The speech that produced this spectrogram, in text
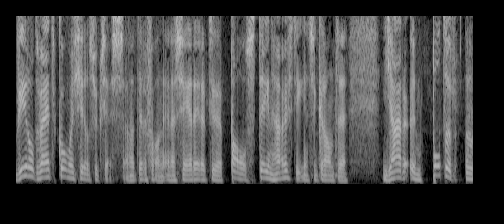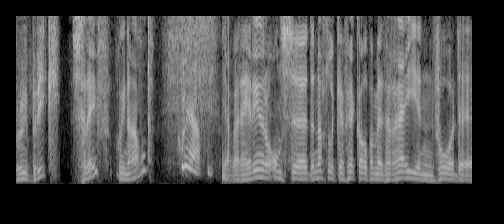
wereldwijd commercieel succes? Aan de telefoon NRC-redacteur Paul Steenhuis... die in zijn kranten jaren een Potter-rubriek schreef. Goedenavond. Goedenavond. Ja, wij herinneren ons uh, de nachtelijke verkopen met rijen voor de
